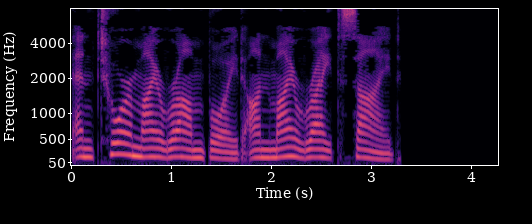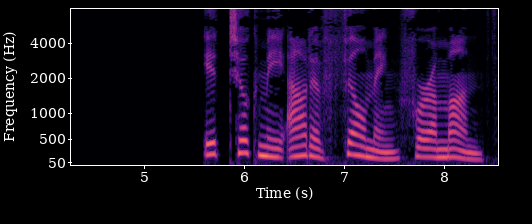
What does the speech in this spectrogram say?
and tore my rhomboid on my right side. It took me out of filming for a month.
